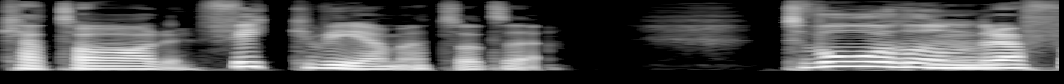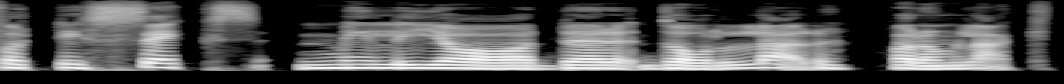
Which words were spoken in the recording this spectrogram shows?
Qatar fick VMet så att säga. 246 miljarder dollar har de lagt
